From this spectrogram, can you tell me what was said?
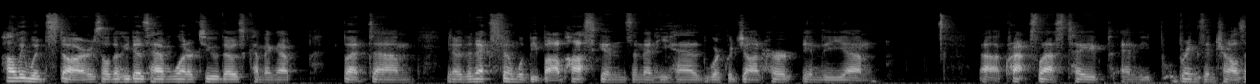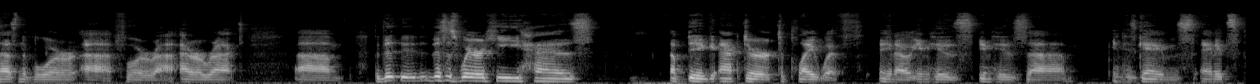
Hollywood stars. Although he does have one or two of those coming up. But um, you know, the next film would be Bob Hoskins, and then he had worked with John Hurt in the um, uh, Krapp's Last Tape, and he brings in Charles Aznavour uh, for uh, Ararat. Um, but th- this is where he has a big actor to play with you know, in his in his uh, in his games, and it's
